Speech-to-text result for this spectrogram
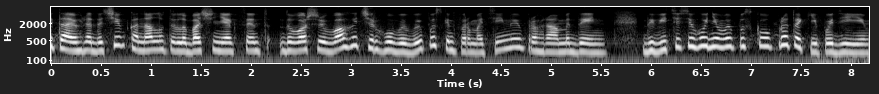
Вітаю глядачів каналу Телебачення Акцент. До вашої уваги черговий випуск інформаційної програми День. Дивіться сьогодні випуску про такі події.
